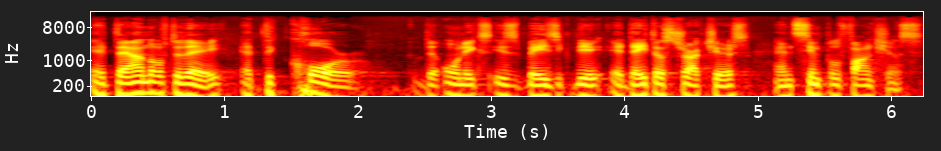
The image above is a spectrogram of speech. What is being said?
at the end of the day, at the core, the Onyx is basically a data structures and simple functions.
